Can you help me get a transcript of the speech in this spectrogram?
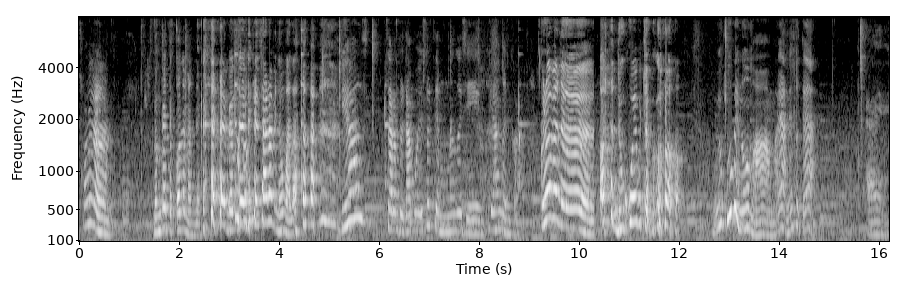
소리는 명절 때 꺼내면 안 돼. 명절 때는 사람이 너무 많아. 귀한 사람들 다 모였을 때 먹는 거지. 귀한 거니까. 그러면은 아, 누구 해보자 그거. 이거 국에 넣으면 많이 안 해도 돼. 에이,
